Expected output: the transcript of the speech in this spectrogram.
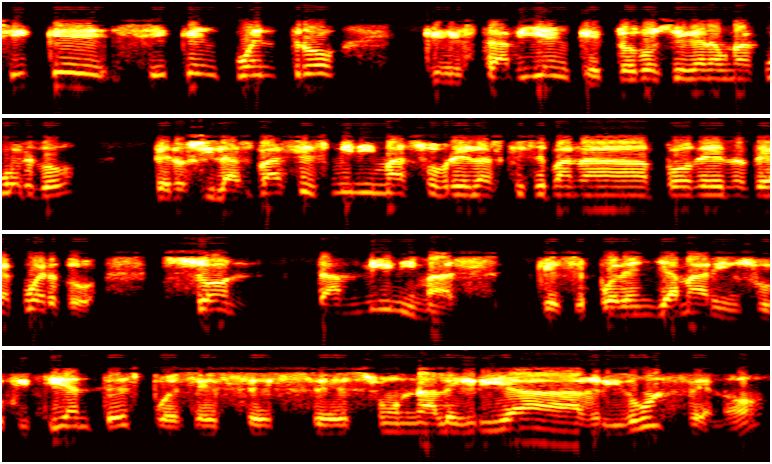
sí que, sí que encuentro que está bien que todos lleguen a un acuerdo, pero si las bases mínimas sobre las que se van a poner de acuerdo son tan mínimas que se pueden llamar insuficientes, pues es, es, es una alegría agridulce, ¿no?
